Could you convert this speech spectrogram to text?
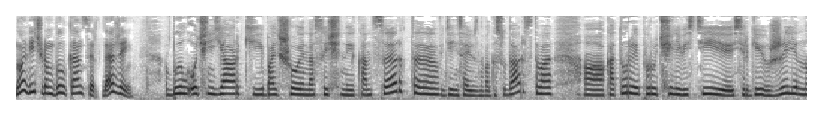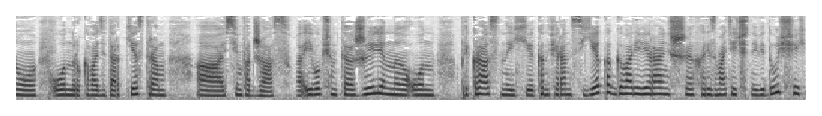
Ну а вечером был концерт, да, Жень? Был очень яркий, большой, насыщенный концерт э, в День союзного государства, а, который поручили вести Сергею Жилину. Он руководит оркестром оркестром а, симфоджаз. И, в общем-то, Жилин, он прекрасный конферансье, как говорили раньше, харизматичный ведущий,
